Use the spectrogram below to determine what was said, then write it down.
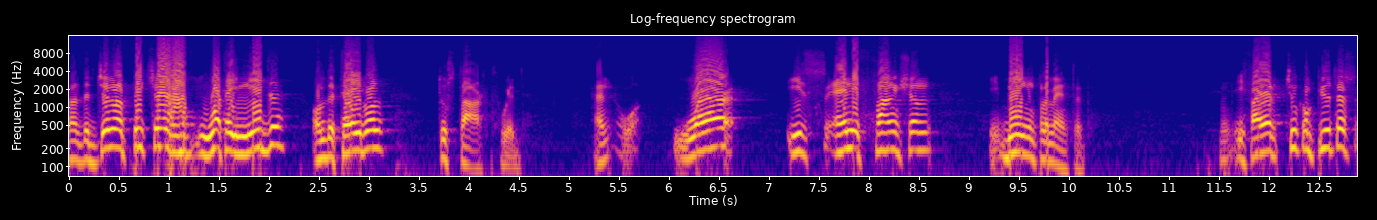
uh, the general picture of what I need on the table to start with. And wh where is any function being implemented. If I have two computers,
